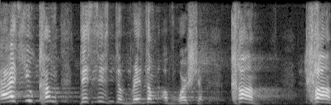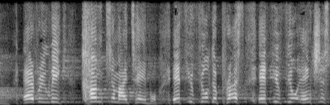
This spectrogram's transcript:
As you come, this is the rhythm of worship. Come. Come every week, come to my table. If you feel depressed, if you feel anxious,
